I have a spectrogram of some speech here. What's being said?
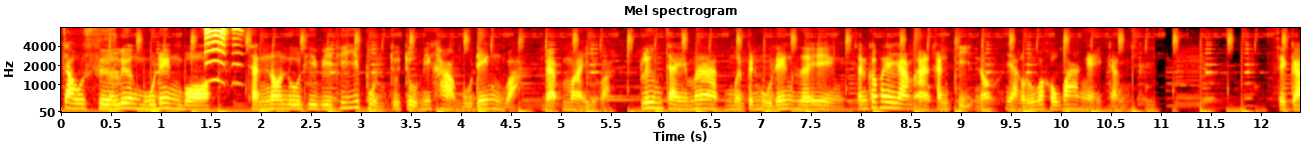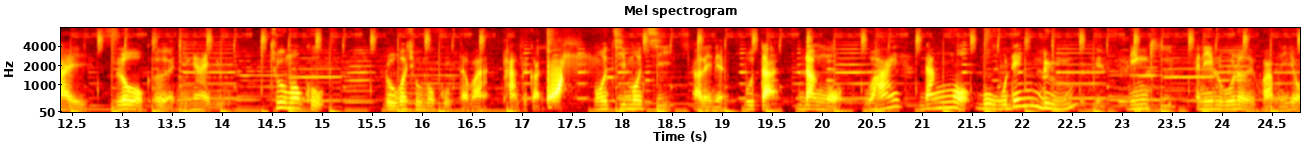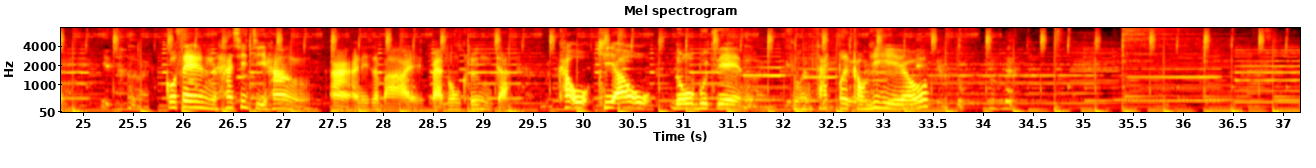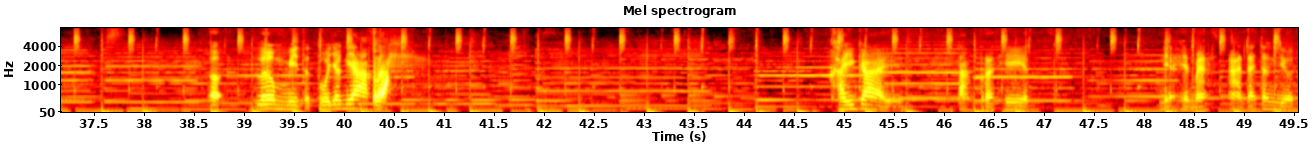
เจ้าเสือเรื่องหมูเด้งบอฉันนอนดูทีวีที่ญี่ปุ่นจู่ๆมีข่าวหมูเด้งว่ะ แบบใหม่ว่ะปลื้มใจมากเหมือนเป็นหมูเด้งซะเอง ฉันก็พยายามอ่านคันจิเนาะอยากรู้ว่าเขาว่าไงกันเซไกโลกเอออันนี้ง่ายอยู่ ชูโมกุ รู้ว่าชูโมกุ แต่ว่าผ่านไปก่อน โมจิโมจิอะไรเนี่ยบูตะดังโงะวายดังโงะบูเด้งดึงนิงคิ อันนี้รู้เลยความนิยม โกเซนฮาชิจิฮังอ่าอันนี้สบาย8โมงครึ่งจ้ะคาโอคิอาโอโดบุเจนสวนสัตว์เปิดเขาเขียวเออเริ่มมีแต่ตัวยากๆละไคไก่ต่างประเทศ เนี่ยเห็นไหมอ่านได้ตั้งเยอะ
